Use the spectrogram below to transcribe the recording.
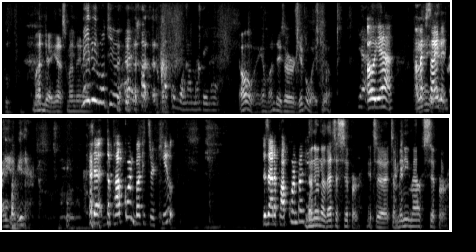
Monday. Yes, Monday. night. Maybe we'll do a, a couple, couple one on Monday night. Oh yeah, Mondays are a giveaway too. Yeah. Oh yeah. I'm I need- excited. I need to be there. The the popcorn buckets are cute. Is that a popcorn bucket? No, no, no. That's a sipper. It's a it's a Minnie Mouse sipper.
